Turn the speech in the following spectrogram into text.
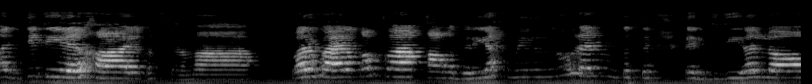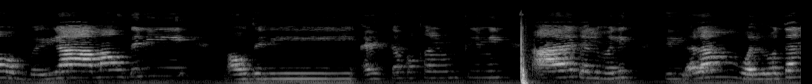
مجدي للخالق السماء القفا يحمل النور تجدي الله موطني أوطني ألتفق المسلمين عاش الملك للألم والوطن.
